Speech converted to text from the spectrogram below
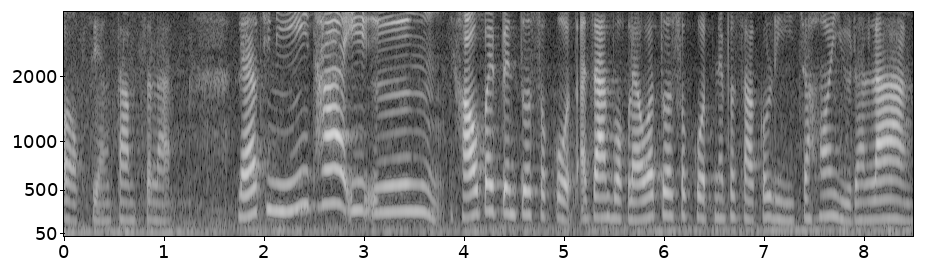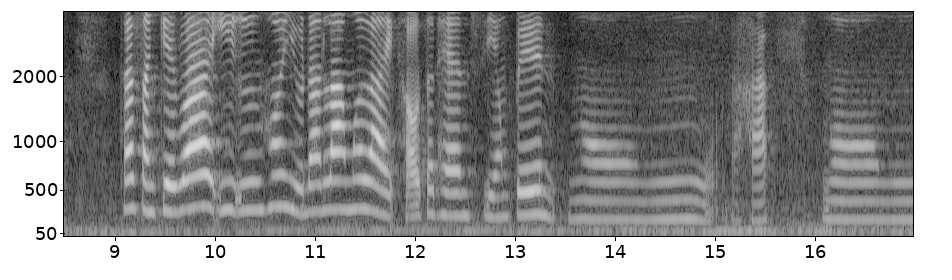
ออกเสียงตามสระ แล้วทีนี้ถ้าอีอึงเขาไปเป็นตัวสะกด อาจารย์บอกแล้วว่าตัวสะกดในภาษาเกาหลีจะห้อยอยู่ด้านล่าง ถ้าสังเกตว่าอีอึงห้อยอยู่ด้านล่างเมื่อไหร่ เขาจะแทนเสียงเป็นงองูนะคะงองู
